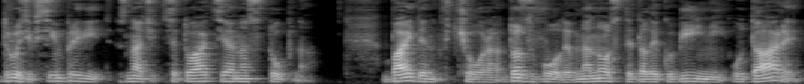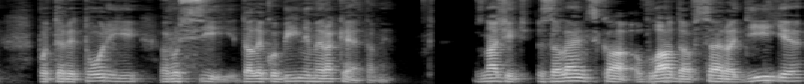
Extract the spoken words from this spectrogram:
Друзі, всім привіт! Значить, ситуація наступна. Байден вчора дозволив наносити далекобійні удари по території Росії далекобійними ракетами. Значить, зеленська влада все радіє,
